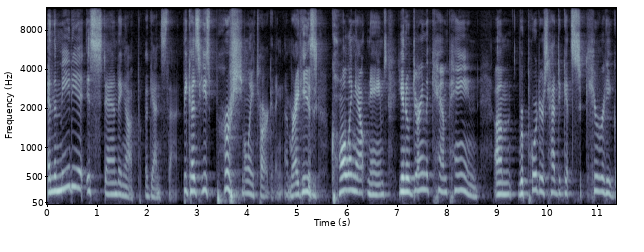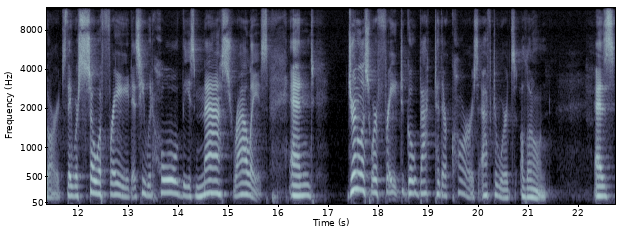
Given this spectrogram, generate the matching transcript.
And the media is standing up against that because he's personally targeting them, right? He is calling out names. You know, during the campaign, um, reporters had to get security guards. They were so afraid as he would hold these mass rallies. And journalists were afraid to go back to their cars afterwards alone. As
